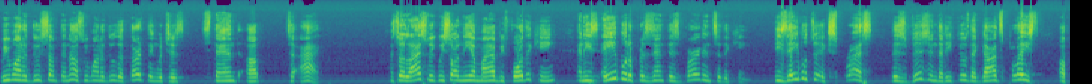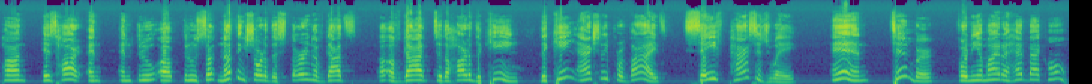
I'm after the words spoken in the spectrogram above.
We want to do something else. We want to do the third thing, which is stand up to act. And so last week we saw Nehemiah before the king, and he's able to present this burden to the king. He's able to express this vision that he feels that God's placed upon his heart, and and through uh, through some, nothing short of the stirring of God's uh, of God to the heart of the king, the king actually provides safe passageway and timber for Nehemiah to head back home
